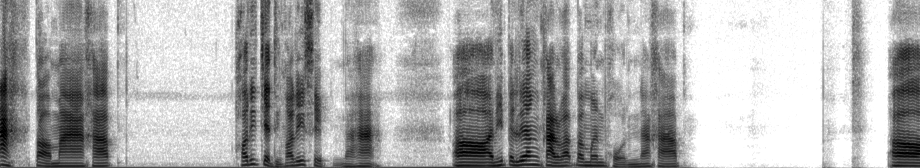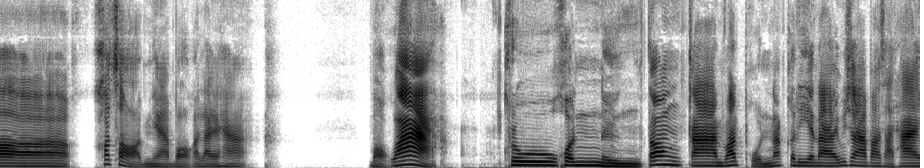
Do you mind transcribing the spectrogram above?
อะ ต่อมาครับ ข้อที่เจ็ดถึงข้อที่สิบนะฮะอ่ออันนี้เป็นเรื่องการวัดประเมินผลนะครับ เอ่อข้อสอบเนี่ยบอกอะไรฮะ บอกว่าครูคนหนึ่งต้องการวัดผลนักเรียนรายวิชาภาษาไทย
